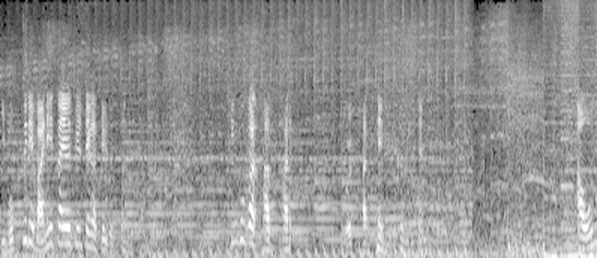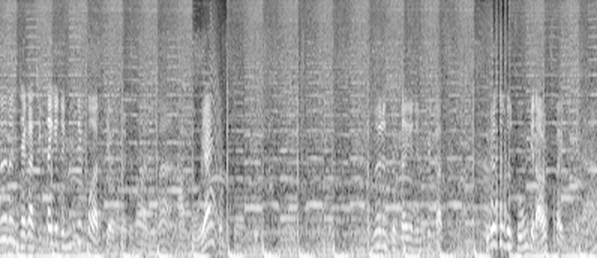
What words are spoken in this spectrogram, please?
이 몹들이 많이 쌓였을 때가 제일 좋다니까 친구가 다, 다, 뭘 다돼 미쳤네. 아, 오늘은 제가 직사기 좀 힘들 것 같아요. 정말 죄송하지만. 아, 뭐야, 이거 또. 오늘은 직사기 좀 힘들 것 같습니다. 그래서도 좋은 게 나올 수가 있습니다.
